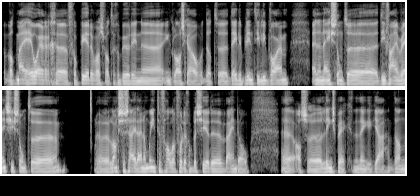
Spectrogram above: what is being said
wat mij heel erg eh frappeerde was wat er gebeurde in, in Glasgow. Dat Daley Blind die liep warm. En ineens stond Divine Range stond langs de zijlijn om in te vallen voor de geblesseerde Wijndal. Als linksback. Dan denk ik, ja, dan,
